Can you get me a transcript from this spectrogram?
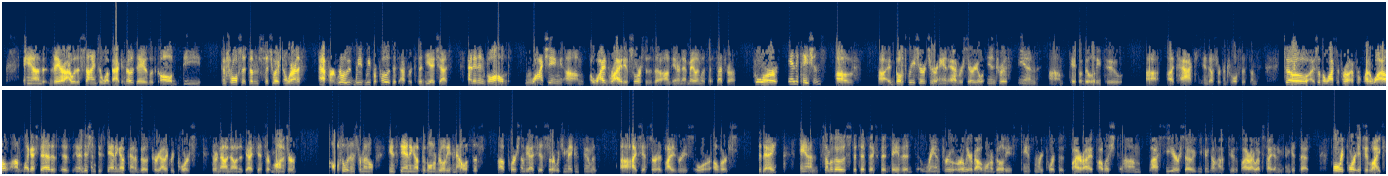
And there I was assigned to what back in those days was called the Control Systems Situational Awareness Effort. Really, we, we proposed this effort to the DHS, and it involved watching um, a wide variety of sources uh, on the internet, mailing lists, etc., for indications of uh, both researcher and adversarial interest in um, capability to uh, attack industrial control systems. So, so I watched it for, for quite a while. Um, like I said, is, is in addition to standing up kind of those periodic reports that are now known as the ICS CERT Monitor, also was instrumental in standing up the vulnerability analysis uh, portion of the ICS CERT, which you may consume as uh, ICS CERT advisories or alerts today. And some of those statistics that David ran through earlier about vulnerabilities came from a report that FireEye published um, last year. So you can come out to the FireEye website and, and get that full report if you'd like.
